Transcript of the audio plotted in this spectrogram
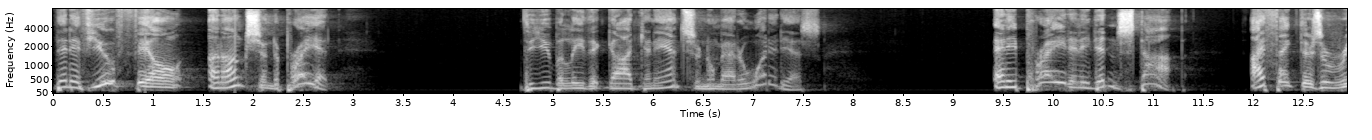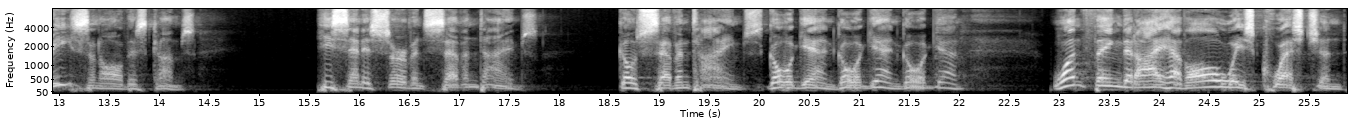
Then, if you feel an unction to pray it, do you believe that God can answer no matter what it is? And he prayed and he didn't stop. I think there's a reason all this comes. He sent his servants seven times. Go seven times. Go again, go again, go again. One thing that I have always questioned,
